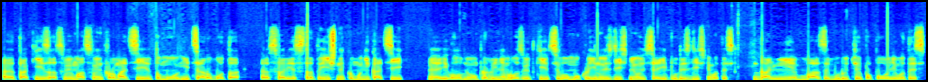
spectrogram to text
е, так і засобів масової інформації. Тому і ця робота е, в сфері стратегічних комунікацій е, і головним управлінням розвідки в цілому Україною здійснюється і буде здійснюватись. Дані бази будуть поповнюватись,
